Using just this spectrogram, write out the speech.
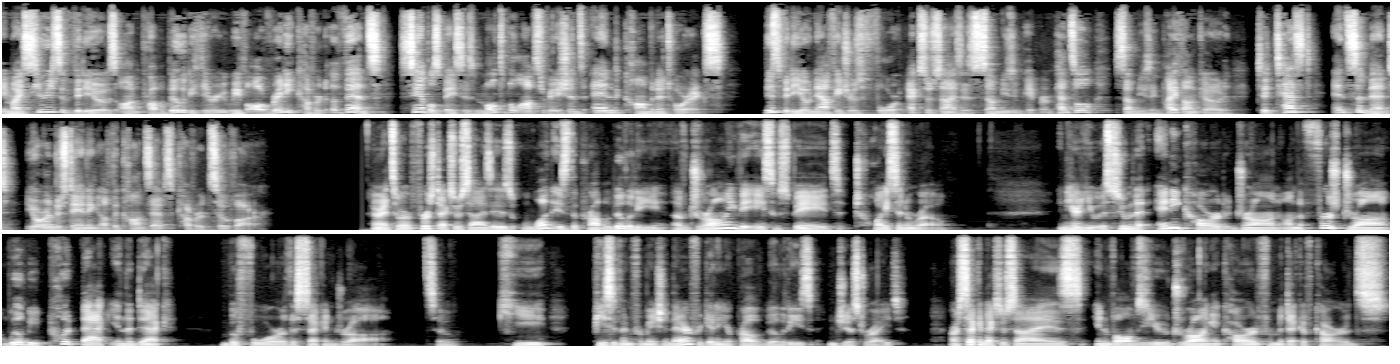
In my series of videos on probability theory, we've already covered events, sample spaces, multiple observations, and combinatorics. This video now features four exercises, some using paper and pencil, some using Python code, to test and cement your understanding of the concepts covered so far. All right, so our first exercise is what is the probability of drawing the ace of spades twice in a row? And here you assume that any card drawn on the first draw will be put back in the deck before the second draw. So key piece of information there for getting your probabilities just right. Our second exercise involves you drawing a card from a deck of cards.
